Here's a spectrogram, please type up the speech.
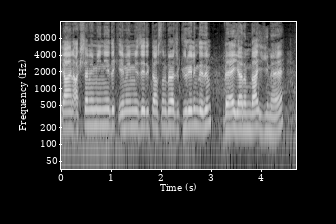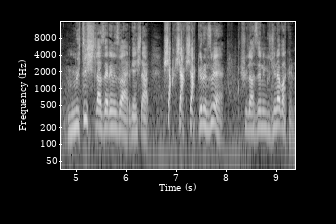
Yani akşam yemeğini yedik. Yemeğimizi yedikten sonra birazcık yürüyelim dedim. Ve yanımda yine müthiş lazerimiz var gençler. Şak şak şak görünüz mü? Şu lazerin gücüne bakın.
